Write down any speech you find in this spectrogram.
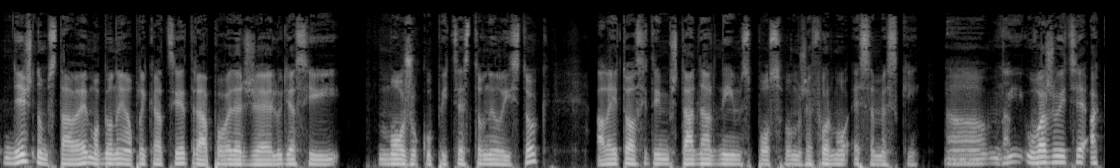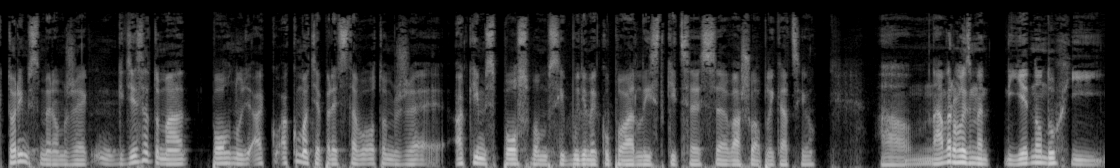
V dnešnom stave mobilnej aplikácie treba povedať, že ľudia si môžu kúpiť cestovný lístok, ale je to asi tým štandardným spôsobom, že formou SMS-ky. Uh, vy uvažujete, a ktorým smerom, že kde sa to má pohnúť, ako, ako máte predstavu o tom, že akým spôsobom si budeme kupovať lístky cez vašu aplikáciu? Uh, navrhli sme jednoduchý,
